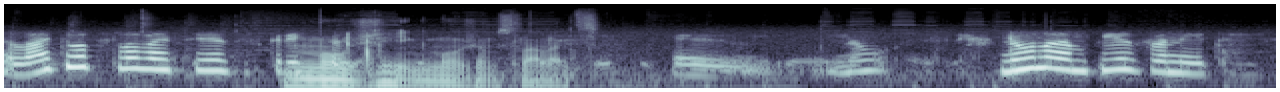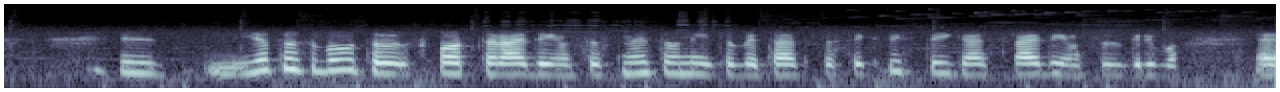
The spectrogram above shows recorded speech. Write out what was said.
Lai top slavēts Jēzus Kristus. Mūžīgi mūžam slavēts. E, nu, nolēmu piezvanīt ja tas būtu sporta raidījums, es nezvanītu, bet tāds tas ir kristīgais raidījums, es gribu e,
